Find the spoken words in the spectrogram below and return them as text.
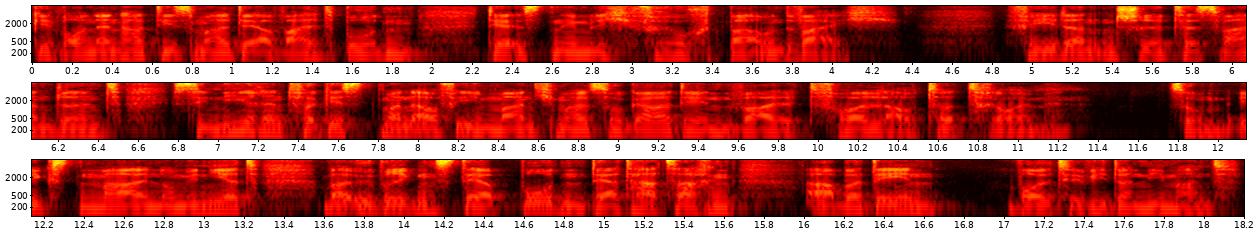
Gewonnen hat diesmal der Waldboden, der ist nämlich fruchtbar und weich. Federnden Schrittes wandelnd, sinnierend vergisst man auf ihm manchmal sogar den Wald vor lauter Träumen. Zum x-ten Mal nominiert war übrigens der Boden der Tatsachen, aber den wollte wieder niemand.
